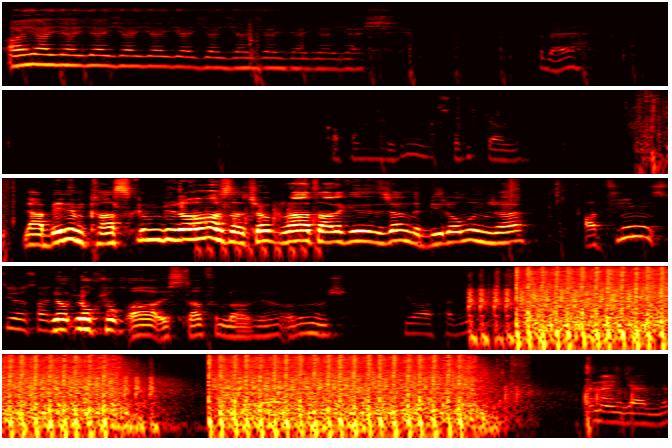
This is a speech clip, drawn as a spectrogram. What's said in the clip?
Ay ay ay ay ay ay ay ay ay ay ay ay ay. Hadi be. Kapandı dedim? Soluk geldi. Ya benim kaskım bir olmasa çok rahat hareket edeceğim de bir olunca Atayım istiyorsan? yok yok yok aa estağfurullah abi ya olur mu? şey? Yo atabilirim. Hemen geldim.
